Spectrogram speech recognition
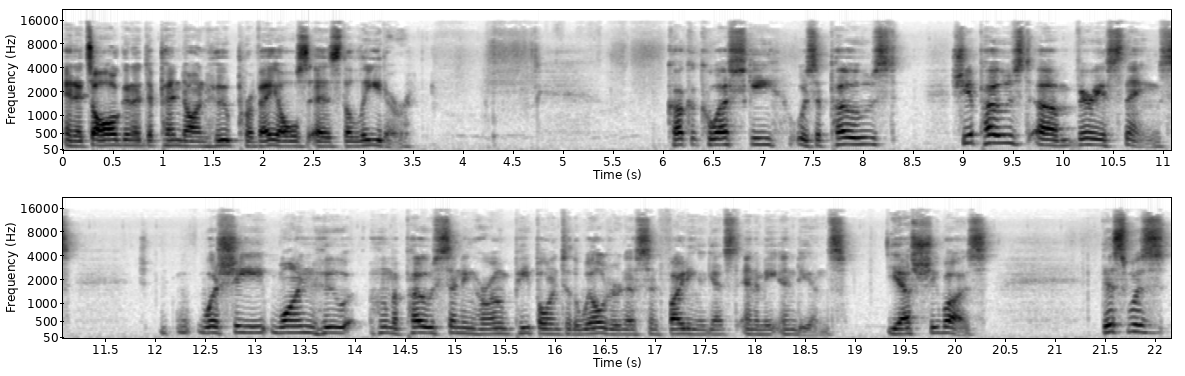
and it's all going to depend on who prevails as the leader. Kukawski was opposed. She opposed um, various things. Was she one who whom opposed sending her own people into the wilderness and fighting against enemy Indians? Yes, she was. This was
